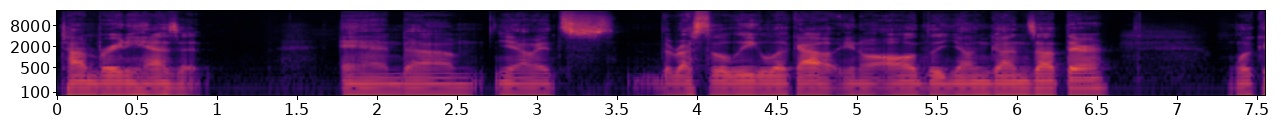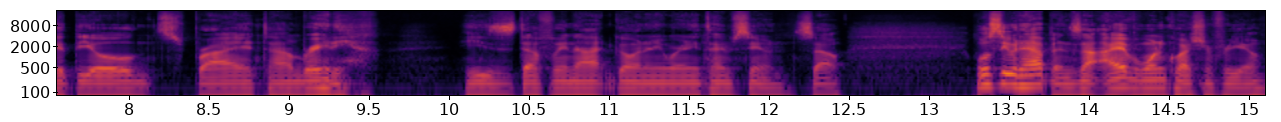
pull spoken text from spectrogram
Tom Brady has it. And, um, you know, it's the rest of the league look out. You know, all the young guns out there, look at the old spry Tom Brady. He's definitely not going anywhere anytime soon. So we'll see what happens. Now, I have one question for you.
